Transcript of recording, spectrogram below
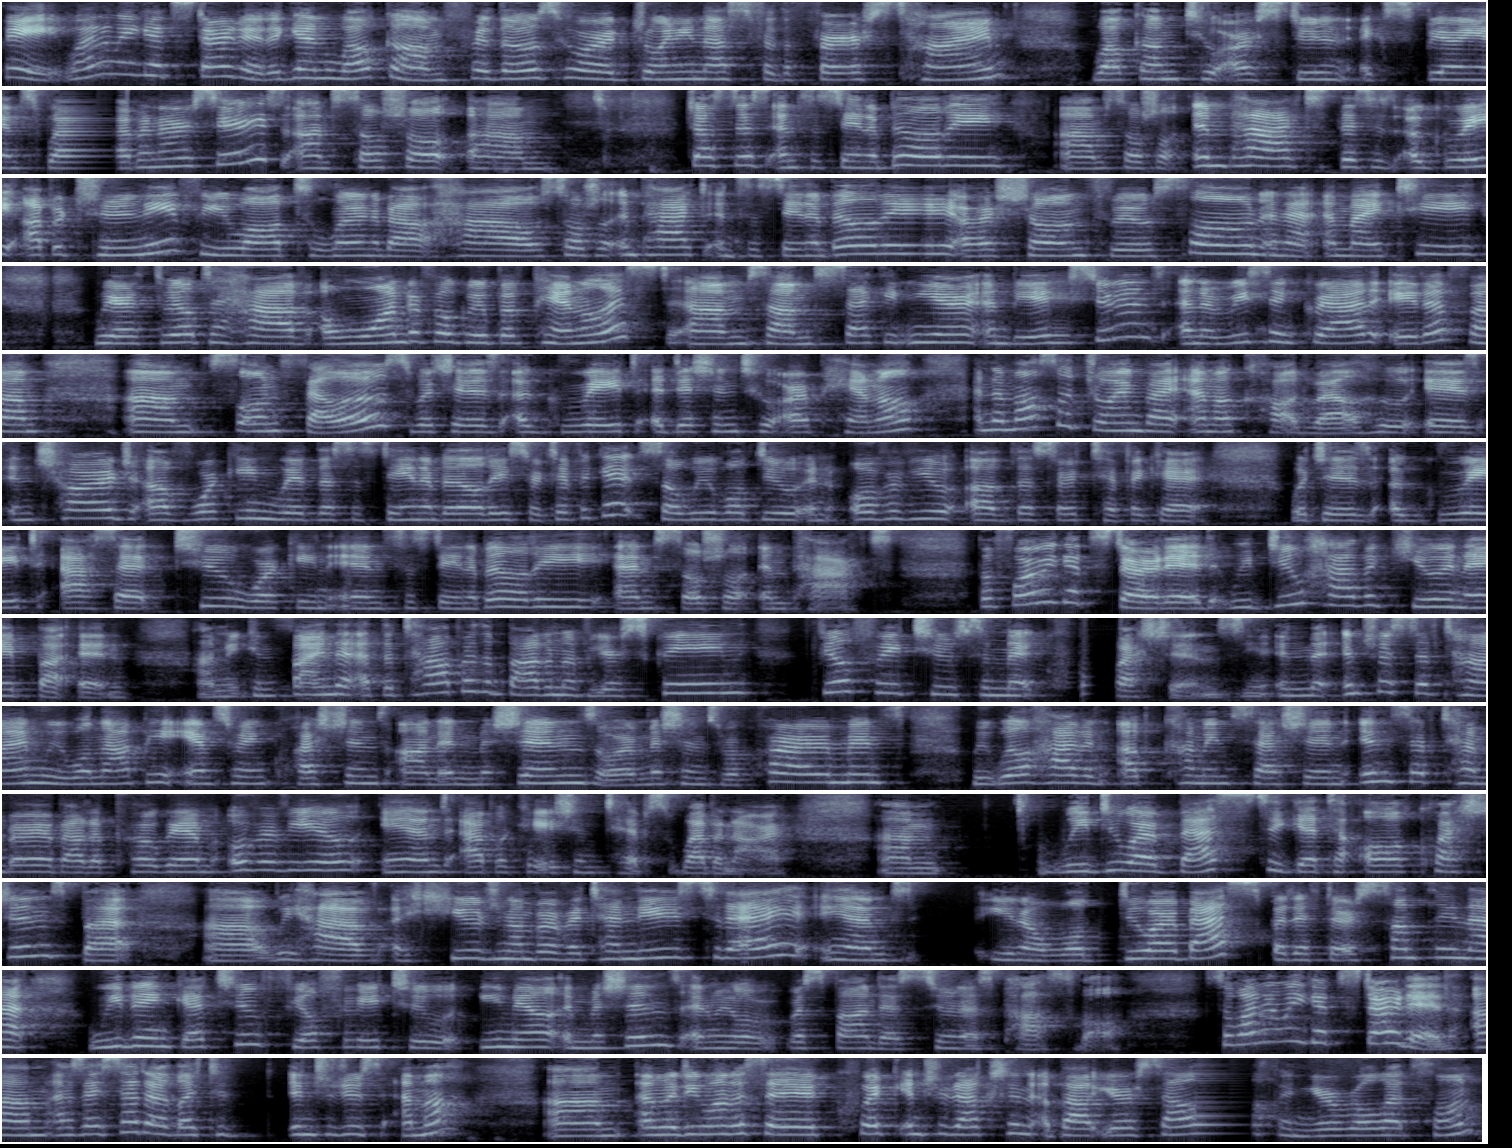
Great. Why don't we get started? Again, welcome. For those who are joining us for the first time, welcome to our Student Experience webinar series on social um, justice and sustainability, um, social impact. This is a great opportunity for you all to learn about how social impact and sustainability are shown through Sloan and at MIT. We are thrilled to have a wonderful group of panelists, um, some second year MBA students and a recent grad, Ada, from um, Sloan Fellows, which is a great addition to our panel. And I'm also joined by Emma Caldwell, who is in charge of working with the Sustainability Certificate. So we will do an overview of the certificate, which is a great asset to working in sustainability and social impact. Before we get started, we do have a Q&A button. Um, you can find it at the top or the bottom of your screen. Feel free to submit questions. In the interest of time, we will not be answering questions on admissions or admissions requirements. We will have an upcoming session in September about a program overview and application tips webinar. Um, we do our best to get to all questions, but uh, we have a huge number of attendees today, and you know, we'll do our best, but if there's something that we didn't get to, feel free to email admissions and we will respond as soon as possible. So why don't we get started? Um, as I said, I'd like to introduce Emma. Um, Emma, do you want to say a quick introduction about yourself and your role at Sloan?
